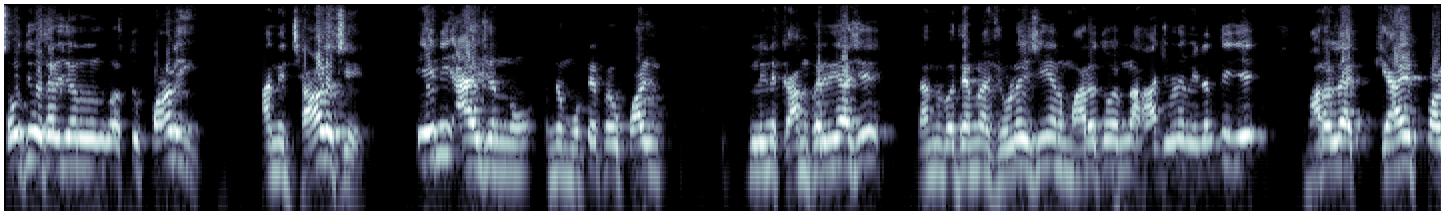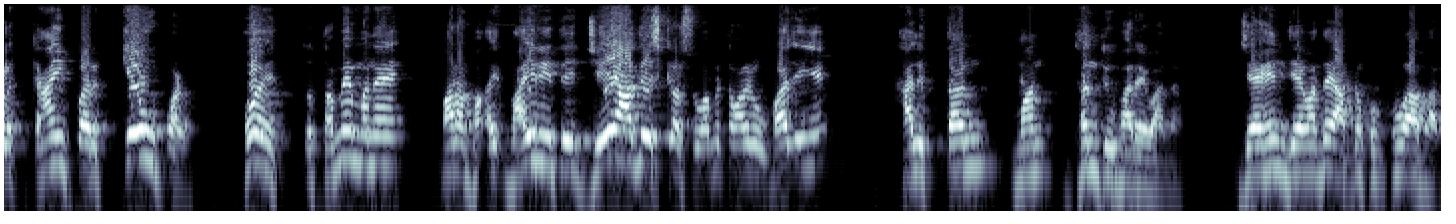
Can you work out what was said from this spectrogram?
સૌથી વધારે જરૂરી વસ્તુ પાણી અને ઝાડ છે, એની આયોજનનું એમને મોટે પાયે પાણી લઈને કામ કરી રહ્યા છે. અને અમે બધા એમના જોડે છીએ અને મારે તો એમના હાથ જોડે વિનંતી છે, મારા લે ક્યાંય પણ, કાંઈ પર કેવું પણ હોય તો તમે મને મારા ભાઈ ભાઈ રીતે જે આદેશ કરશો, અમે તમારે ઊભા જઈએ. ખાલી તન, મન, ધનથી ઊભા રહેવાના. જય હિન્દ, જય માતા આપનો ખૂબ ખૂબ આભાર.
